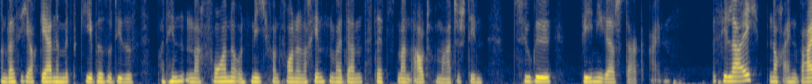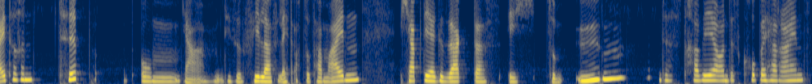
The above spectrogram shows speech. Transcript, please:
und was ich auch gerne mitgebe so dieses von hinten nach vorne und nicht von vorne nach hinten weil dann setzt man automatisch den Zügel weniger stark ein. Vielleicht noch einen weiteren Tipp, um ja, diese Fehler vielleicht auch zu vermeiden. Ich habe dir gesagt, dass ich zum Üben des Travers und des Gruppe hereins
